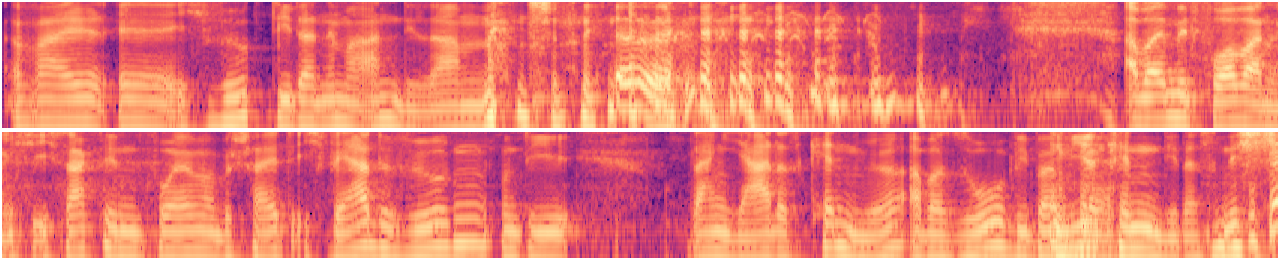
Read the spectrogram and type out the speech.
weil äh, ich wirke die dann immer an, diese armen Menschen. Aber mit Vorwarnung. Ich, ich sage denen vorher mal Bescheid, ich werde würgen und die sagen, ja, das kennen wir, aber so wie bei mir kennen die das nicht.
